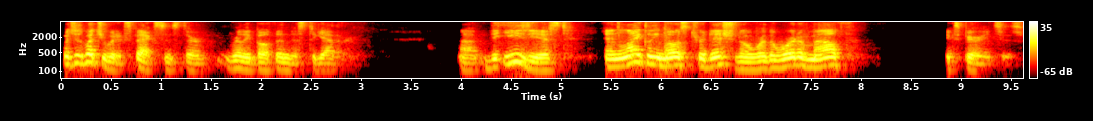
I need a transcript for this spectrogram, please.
which is what you would expect since they're really both in this together. Uh, the easiest and likely most traditional were the word of mouth experiences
